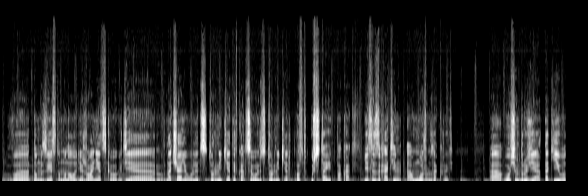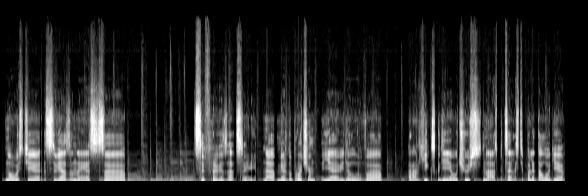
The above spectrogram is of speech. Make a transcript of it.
в том известном монологе Жванецкого, где в начале улицы турникет и в конце улицы турникет. Просто пусть стоит пока. Если захотим, а можем закрыть. А, в общем, друзья, такие вот новости, связанные с цифровизацией. А, между прочим, я видел в РАНХИКС, где я учусь на специальности политология,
